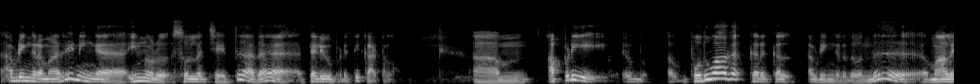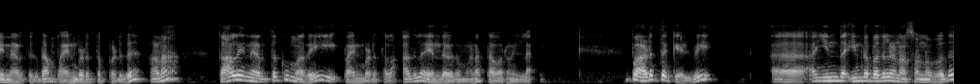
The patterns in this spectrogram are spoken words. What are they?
அப்படிங்கிற மாதிரி நீங்கள் இன்னொரு சொல்ல சேர்த்து அதை தெளிவுபடுத்தி காட்டலாம். அப்படி பொதுவாக கருக்கள் அப்படிங்கிறது வந்து மாலை நேரத்துக்கு தான் பயன்படுத்தப்படுது. ஆனால் காலை நேரத்துக்கும் அதை பயன்படுத்தலாம். அதில் எந்த விதமான தவறும் இல்லை. இப்போ அடுத்த கேள்வி இந்த இந்த பதிலை நான் சொன்னபோது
